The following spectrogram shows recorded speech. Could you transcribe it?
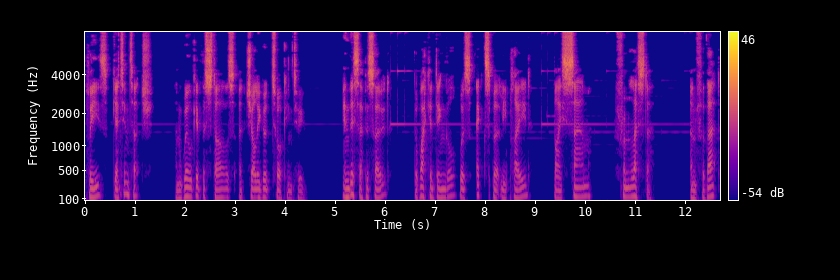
please get in touch and we'll give the stars a jolly good talking to. In this episode, the Wackadingle was expertly played by Sam from Leicester, and for that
